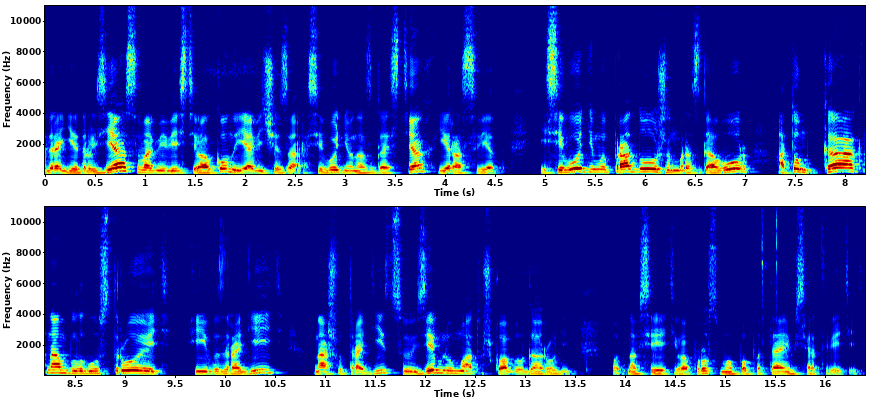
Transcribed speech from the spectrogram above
дорогие друзья! С вами Вести Волкон и я Вичезар. Сегодня у нас в гостях Яросвет. И сегодня мы продолжим разговор о том, как нам благоустроить и возродить нашу традицию, землю-матушку облагородить. Вот на все эти вопросы мы попытаемся ответить.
